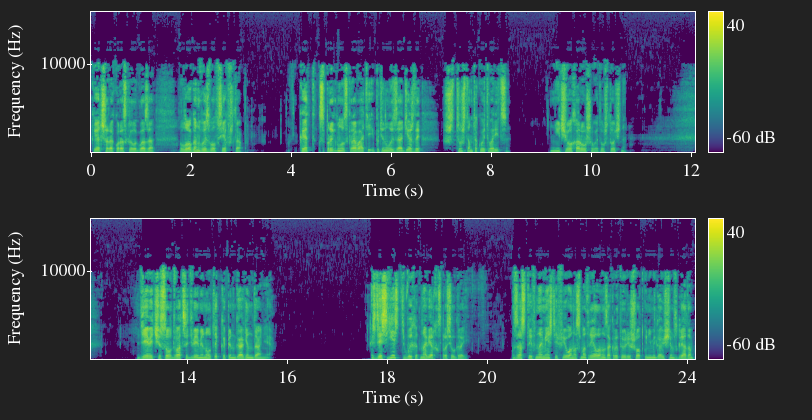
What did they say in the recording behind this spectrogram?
Кэт широко раскрыла глаза. Логан вызвал всех в штаб. Кэт спрыгнула с кровати и потянулась за одеждой. Что ж там такое творится? Ничего хорошего, это уж точно. Девять часов двадцать две минуты, Копенгаген, Дания. «Здесь есть выход наверх?» — спросил Грей. Застыв на месте, Фиона смотрела на закрытую решетку немигающим взглядом.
